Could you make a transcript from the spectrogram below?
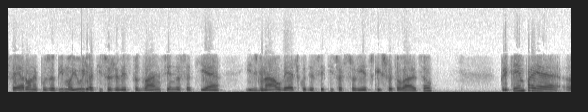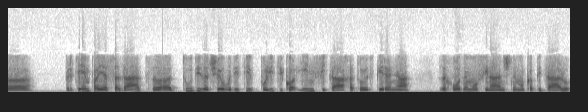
sfero, ne pozabimo, julija 1972 je izgnal več kot 10 tisoč sovjetskih svetovalcev. Pri tem pa je, uh, pri tem pa je Sadat uh, tudi začel voditi politiko infitaha, to je odpiranja zahodnemu finančnemu kapitalu.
